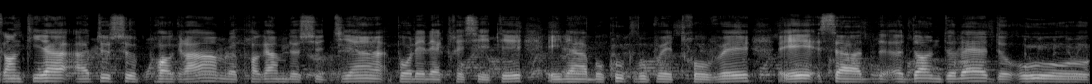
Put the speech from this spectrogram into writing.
quand il a tout ce programme, le programme de soutien pour l'électricité, il y a beaucoup que vous pouvez trouver et ça donne de l'aide aux,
